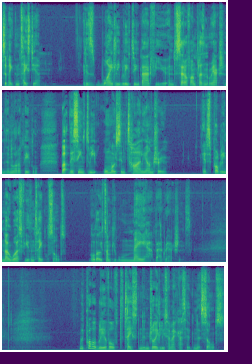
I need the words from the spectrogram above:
to make them tastier. It is widely believed to be bad for you and to set off unpleasant reactions in a lot of people, but this seems to be almost entirely untrue. It's probably no worse for you than table salt, although some people may have bad reactions. We probably evolved to taste and enjoy glutamic acid and its salts,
